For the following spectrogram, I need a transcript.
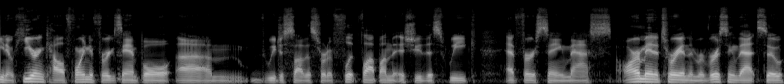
you know, here in California, for example, um, we just saw this sort of flip flop on the issue this week. At first, saying masks are mandatory, and then reversing that. So,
